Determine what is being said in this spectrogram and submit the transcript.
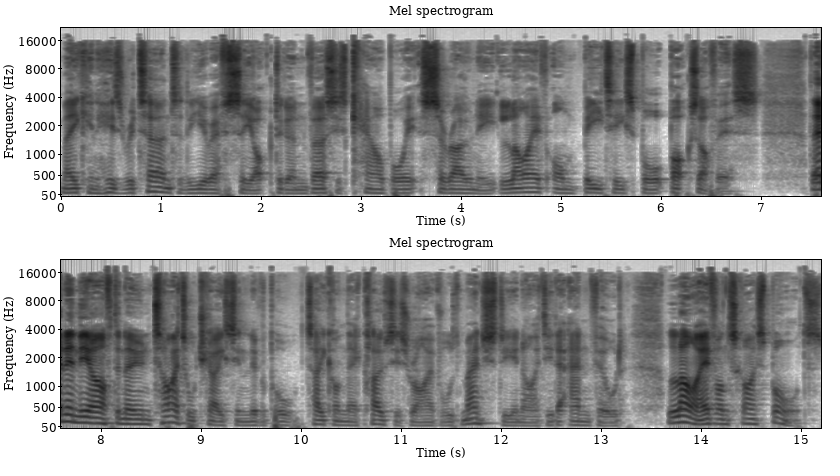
making his return to the UFC octagon versus Cowboy Cerrone live on BT Sport box office. Then in the afternoon, title chasing Liverpool take on their closest rivals Manchester United at Anfield, live on Sky Sports.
